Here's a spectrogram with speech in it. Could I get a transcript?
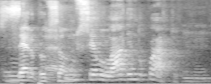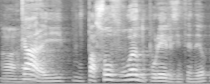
Zero produção. Um celular dentro do quarto. Aham. Cara, e passou voando por eles, entendeu?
